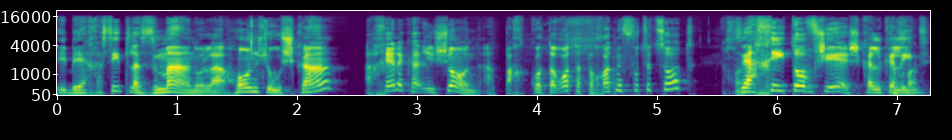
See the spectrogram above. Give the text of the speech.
ביחסית לזמן או להון שהושקע, החלק הראשון, הכותרות הפחות מפוצצות, נכון. זה הכי טוב שיש, כלכלית. נכון,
